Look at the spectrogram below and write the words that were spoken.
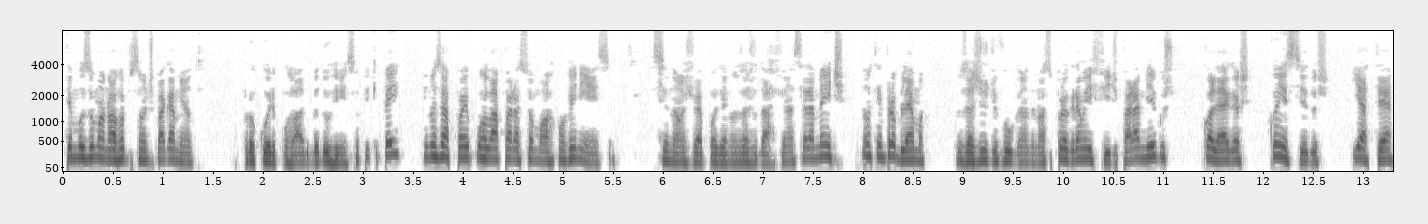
temos uma nova opção de pagamento. Procure por Lado B do Rio em seu PicPay e nos apoie por lá para sua maior conveniência. Se não estiver podendo nos ajudar financeiramente, não tem problema. Nos ajude divulgando nosso programa e feed para amigos, colegas, conhecidos e até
